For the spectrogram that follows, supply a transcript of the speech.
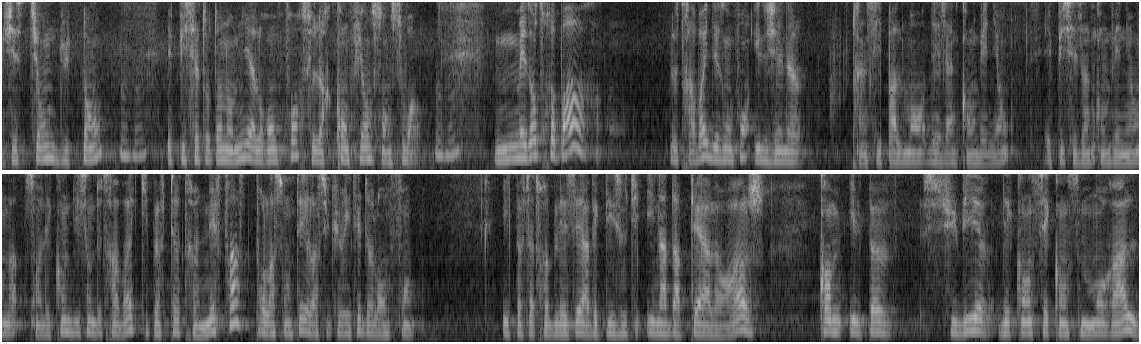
gestion du temps. Mhm. Et puis, cette autonomie, elle renforce leur confiance en soi. Mhm. Mais d'autre part, le travail des enfants, il génère principalement des inconvénients. Et puis ces inconvénients-là sont les conditions de travail qui peuvent être néfastes pour la santé et la sécurité de l'enfant. Ils peuvent être blessés avec des outils inadaptés à leur âge, comme ils peuvent subir des conséquences morales,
